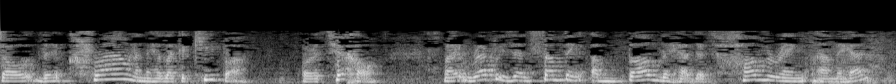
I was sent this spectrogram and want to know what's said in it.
so the crown on the head, like a kippah or a tichel, right, represents something above the head that's hovering on the head.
